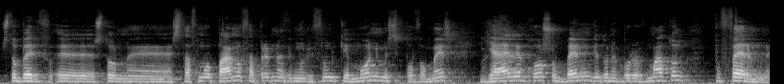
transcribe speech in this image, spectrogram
στον, ε, στον ε, σταθμό πάνω θα πρέπει να δημιουργηθούν και μόνιμες υποδομές για έλεγχο όσο μπαίνουν και των εμπορευμάτων που φέρνουν.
